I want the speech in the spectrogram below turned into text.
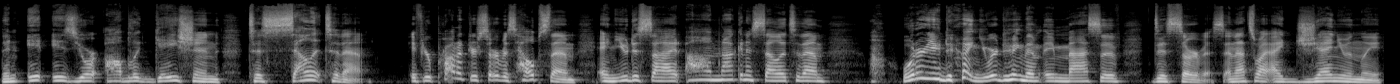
then it is your obligation to sell it to them. If your product or service helps them and you decide, oh, I'm not going to sell it to them, what are you doing? You are doing them a massive disservice. And that's why I genuinely,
